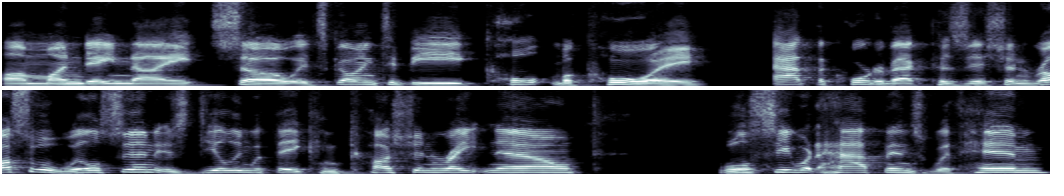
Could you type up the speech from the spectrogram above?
on Monday night. So it's going to be Colt McCoy at the quarterback position. Russell Wilson is dealing with a concussion right now. We'll see what happens with him.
